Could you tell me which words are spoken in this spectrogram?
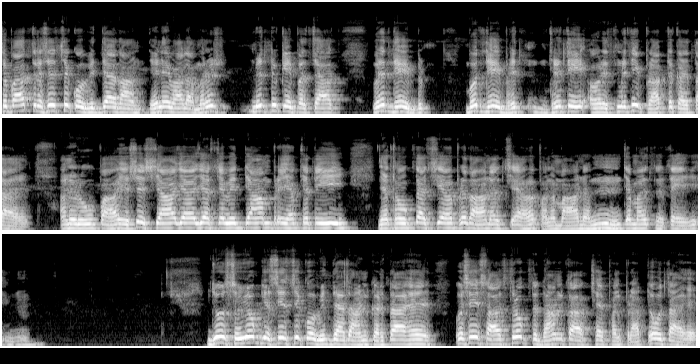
सुपात्र शिष्य को विद्यादान देने वाला मनुष्य मृत्यु के पश्चात वृद्धि बुद्धि धृति और स्मृति प्राप्त करता है। अनुरूपाय शिष्याय यश विद्या प्रयक्षति यथोक्त प्रधान से फलमानंतमस्ते जो सुयोग्य शिष्य को विद्या दान करता है, उसे शास्त्रोक्त दान का अक्षय फल प्राप्त होता है।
